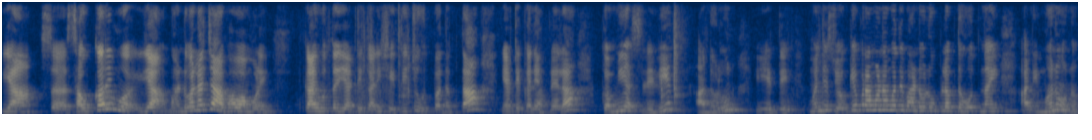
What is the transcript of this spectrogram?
या स सावकारी या भांडवलाच्या अभावामुळे काय होतं या ठिकाणी? शेतीची उत्पादकता या ठिकाणी आपल्याला कमी असलेली आढळून येते. म्हणजेच योग्य प्रमाणामध्ये भांडवल उपलब्ध होत नाही आणि म्हणून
